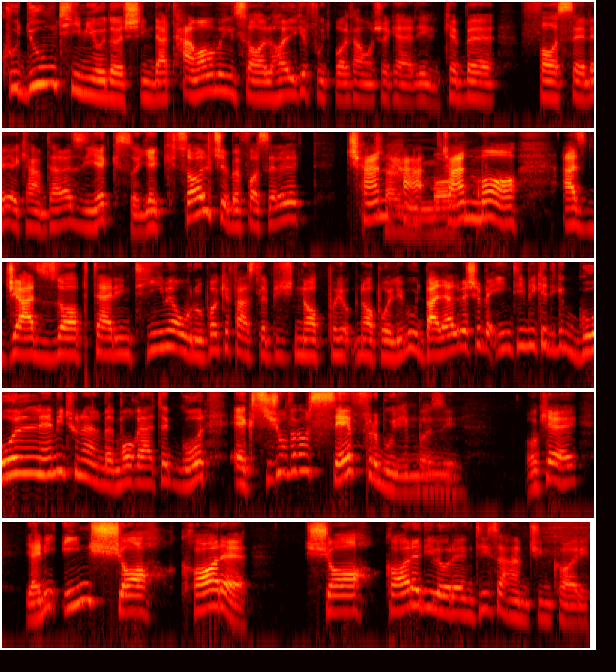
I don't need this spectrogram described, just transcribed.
کدوم تیمی رو داشتین در تمام این سالهایی که فوتبال تماشا کردین که به فاصله کمتر از یک سال یک سال چه؟ به فاصله چند, چند ماه. از جذابترین تیم اروپا که فصل پیش ناپولی بود. بدل بشه به این تیمی که دیگه گل نمی‌تونن به موقعیت گل اکسیشون فکر کنم صفر بود این بازی okay؟ یعنی این شاهکار شاهکار دی لورنتیس همچین کاری.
